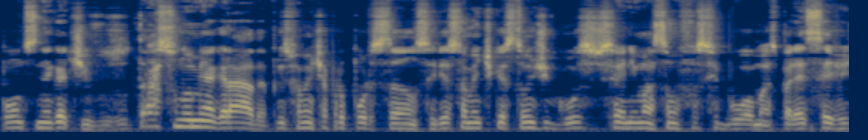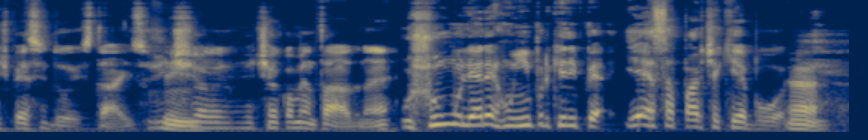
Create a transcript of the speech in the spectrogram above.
Pontos negativos. O traço não me agrada, principalmente a proporção. Seria somente questão de gosto se a animação fosse boa, mas parece ser de PS2, tá? Isso a gente já, já tinha comentado, né? O Shun mulher é ruim porque ele. pe- E essa parte aqui é boa. É.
